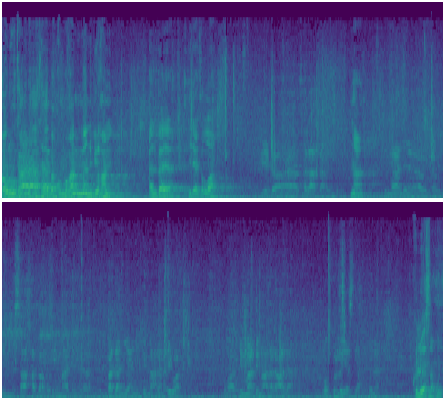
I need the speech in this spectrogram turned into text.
قوله تعالى أثابكم غما بغم. البيان هداية الله. ثلاثة. نعم. إما للمصاحبة وإما للبدل يعني بمعنى العوض وإما بمعنى العلى وكل يصلح هنا كله يصلح. هنا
